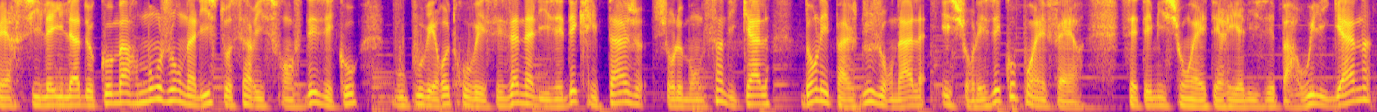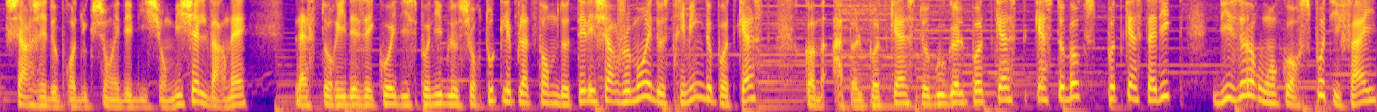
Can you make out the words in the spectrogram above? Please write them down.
Merci Leïla de Comar, mon journaliste au service France des échos. Vous pouvez retrouver ces analyses et décryptages sur le monde syndical dans les pages du journal et sur leséchos.fr. Cette émission a été réalisée par Willy Gann, chargé de production et d'édition Michel Varnet. La story des échos est disponible sur toutes les plateformes de téléchargement et de streaming de podcasts comme Apple Podcast, Google Podcast, Castbox, Podcast Addict, Deezer ou encore Spotify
